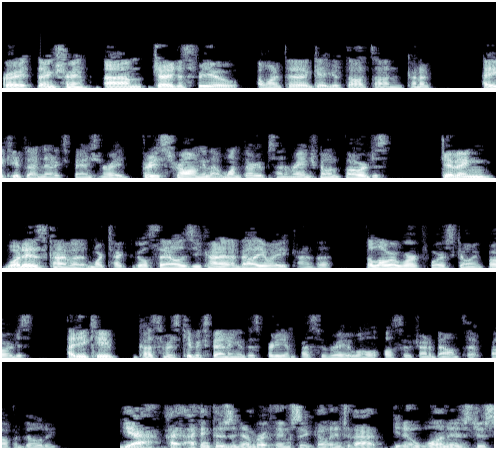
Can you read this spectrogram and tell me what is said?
Great. Thanks, Shane. Um, Jay, just for you, I wanted to get your thoughts on kind of how you keep that net expansion rate pretty strong in that 130% range going forward. Just giving what is kind of a more technical sale as you kinda evaluate kind of the lower workforce going forward. Just how do you keep customers keep expanding at this pretty impressive rate while also trying to balance that profitability? Yeah. I think there's a number of things that go into that. You know, one is just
